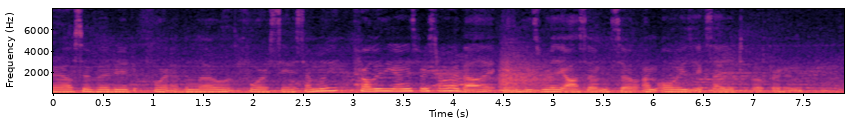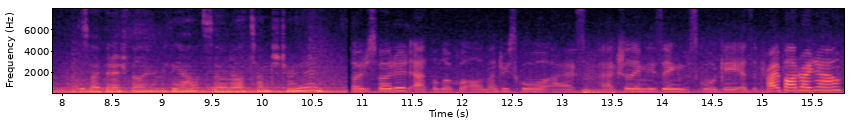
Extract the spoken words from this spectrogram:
And I also voted for Evan Low for state assembly. Probably the youngest person on my ballot and he's really awesome so I'm always excited to vote for him. So I finished filling everything out so now it's time to turn it in. So I just voted at the local elementary school. I actually am using the school gate as a tripod right now.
